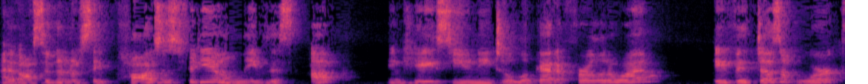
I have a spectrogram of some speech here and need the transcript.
I'm also going to say pause this video and leave this up in case you need to look at it for a little while. If it doesn't work,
